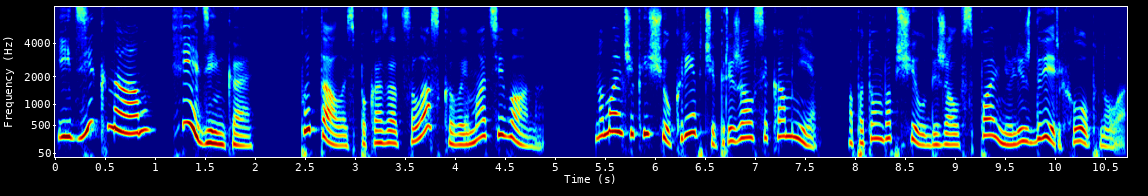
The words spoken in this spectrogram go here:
«Иди к нам, Феденька!» Пыталась показаться ласковой мать Ивана. Но мальчик еще крепче прижался ко мне, а потом вообще убежал в спальню, лишь дверь хлопнула.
